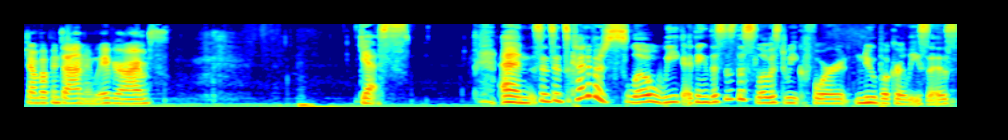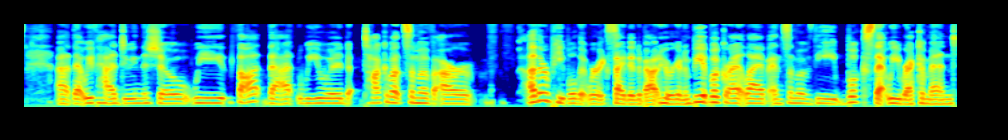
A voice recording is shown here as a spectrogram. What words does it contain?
jump up and down and wave your arms. Yes. And since it's kind of a slow week, I think this is the slowest week for new book releases uh, that we've had doing the show. We thought that we would talk about some of our other people that we're excited about who are going to be at Book Riot Live and some of the books that we recommend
